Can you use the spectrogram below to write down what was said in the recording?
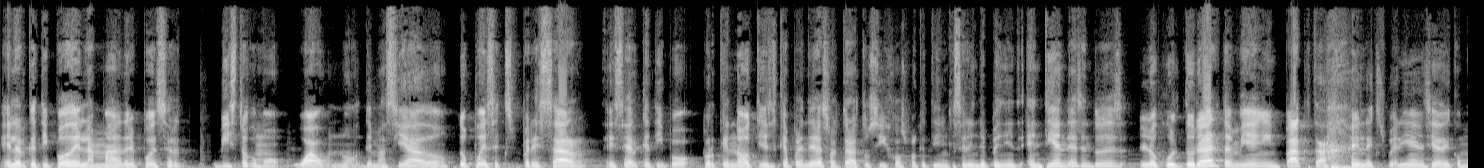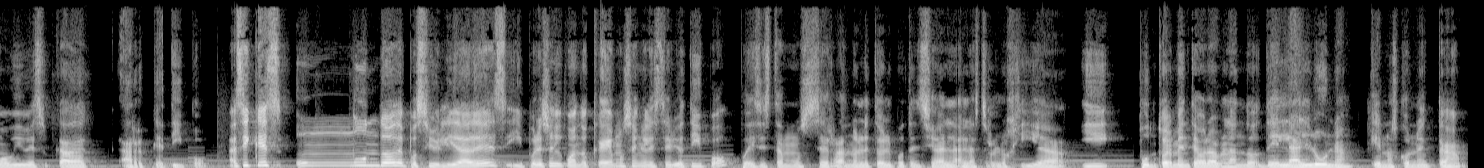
el arquetipo de la madre puede ser visto como, wow, no, demasiado. No puedes expresar ese arquetipo porque no, tienes que aprender a soltar a tus hijos porque tienen que ser independientes. ¿Entiendes? Entonces, lo cultural también impacta en la experiencia de cómo vives cada arquetipo. Así que es un mundo de posibilidades y por eso que cuando caemos en el estereotipo, pues estamos cerrándole todo el potencial a la astrología y puntualmente ahora hablando de la luna que nos conecta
